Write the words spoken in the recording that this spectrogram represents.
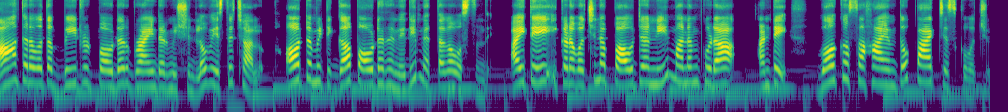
ఆ తర్వాత బీట్రూట్ పౌడర్ గ్రైండర్ మిషన్లో వేస్తే చాలు. ఆటోమేటిక్గా పౌడర్ అనేది మెత్తగా వస్తుంది. అయితే ఇక్కడ వచ్చిన పౌడర్ని మనం కూడా అంటే వర్కర్ సహాయంతో ప్యాక్ చేసుకోవచ్చు.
